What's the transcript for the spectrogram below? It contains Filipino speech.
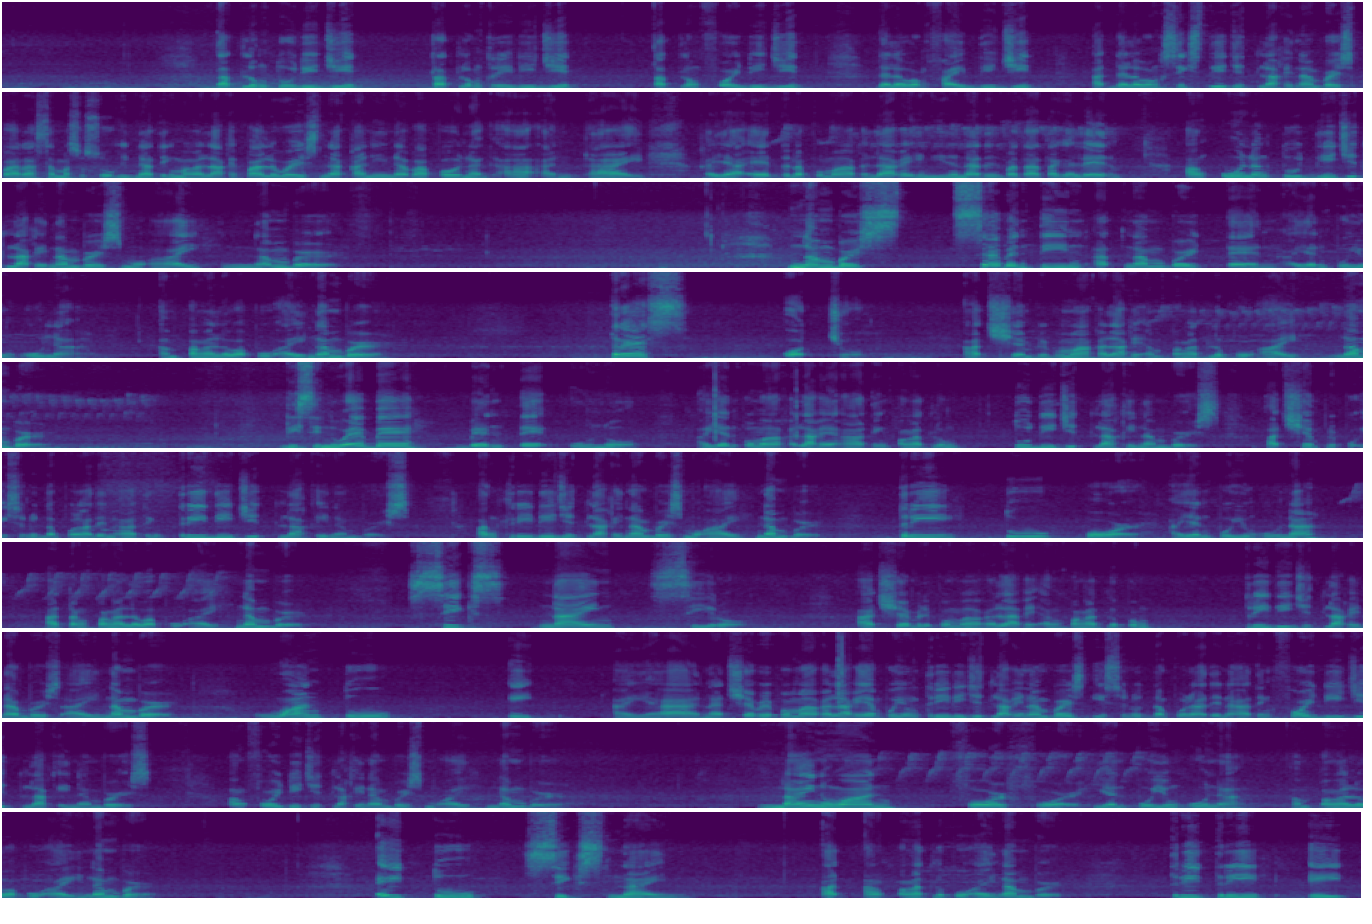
tatlong 2 digit, tatlong 3 digit, tatlong 4 digit, dalawang 5 digit, at dalawang 6 digit lucky numbers para sa masusugid nating mga lucky followers na kanina pa po nag-aantay. Kaya eto na po mga kalaki, hindi na natin patatagalin. Ang unang 2 digit lucky numbers mo ay number number 17 at number 10. Ayan po yung una. Ang pangalawa po ay number 3, 8. At syempre po mga kalaki, ang pangatlo po ay number 19, 21. Ayan po mga kalaki ang ating pangatlong 2-digit lucky numbers. At syempre po isunod na po natin ang ating 3-digit lucky numbers. Ang 3-digit lucky numbers mo ay number 3, 2, 4. Ayan po yung una. At ang pangalawa po ay number 6, 9, 0. At syempre po mga kalaki, ang pangatlo pong 3-digit lucky numbers ay number 1, 2, 8. Ayan. At syempre po mga kalaki, yan po yung 3-digit lucky numbers. Isunod na po natin ang ating 4-digit lucky numbers. Ang 4-digit lucky numbers mo ay number 9144. Yan po yung una. Ang pangalawa po ay number 8269. At ang pangatlo po ay number 3388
